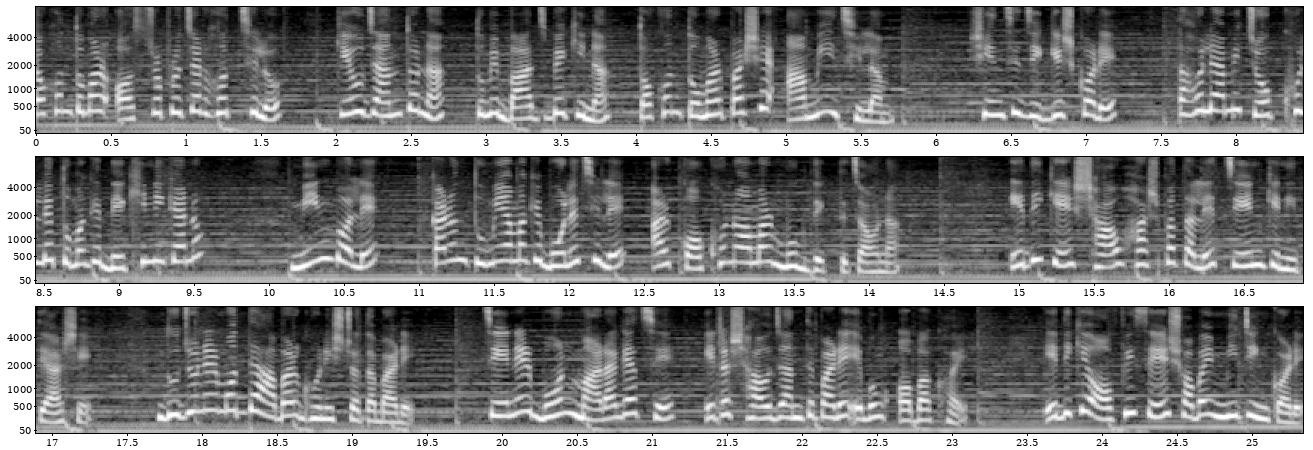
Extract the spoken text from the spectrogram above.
যখন তোমার অস্ত্রপ্রচার হচ্ছিল, কেউ জানতো না তুমি বাঁচবে কিনা, তখন তোমার পাশে আমিই ছিলাম। সিনসি জিজ্ঞেস করে, তাহলে আমি চোখ খুললে তোমাকে দেখিনি কেন? মিন বলে, কারণ তুমি আমাকে বলেছিলে আর কখনো আমার মুখ দেখতে চাও না। এদিকে শাও হাসপাতালে চেনকে নিতে আসে। দুজনের মধ্যে আবার ঘনিষ্ঠতা বাড়ে। চেনের বোন মারা গেছে, এটা শাও জানতে পারে এবং অবাক হয়। এদিকে অফিসে সবাই মিটিং করে।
